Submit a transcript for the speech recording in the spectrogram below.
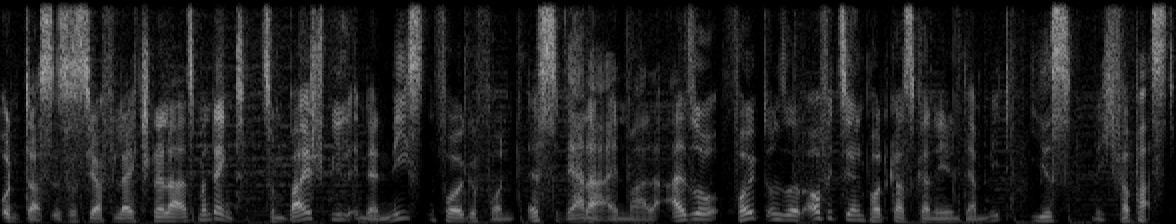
Und das ist es ja vielleicht schneller, als man denkt. Zum Beispiel in der nächsten Folge von Es Werder einmal. Also folgt unseren offiziellen Podcast-Kanälen, damit ihr es nicht verpasst.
